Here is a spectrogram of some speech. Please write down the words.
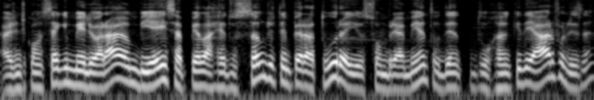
a gente consegue melhorar a ambiência pela redução de temperatura e o sombreamento dentro do ranking de árvores, né?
